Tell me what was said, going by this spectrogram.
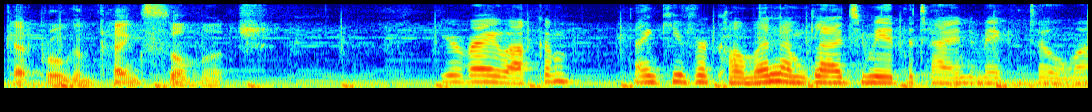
Kat Brogan, thanks so much. you're very welcome. Thank you for coming. I'm glad you made the time to make a toma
